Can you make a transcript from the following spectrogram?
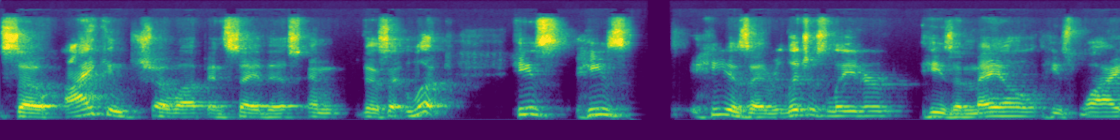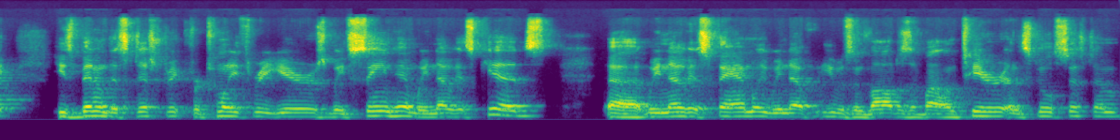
So I can show up and say this, and they say, look, he's he's he is a religious leader. He's a male. He's white. He's been in this district for 23 years. We've seen him. We know his kids uh, we know his family. We know he was involved as a volunteer in the school system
